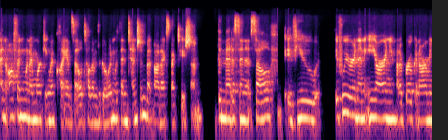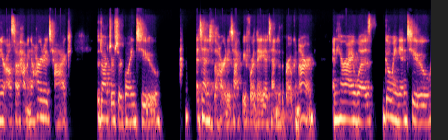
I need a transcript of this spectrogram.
and often when i'm working with clients i'll tell them to go in with intention but not expectation. The medicine itself if you if we were in an er and you had a broken arm and you're also having a heart attack the doctors are going to attend to the heart attack before they attend to the broken arm. And here i was going into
